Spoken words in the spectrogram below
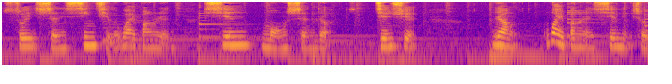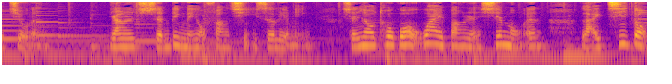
所以神兴起了外邦人，先蒙神的拣选，让外邦人先领受救恩。然而，神并没有放弃以色列民。神要透过外邦人先蒙恩，来激动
